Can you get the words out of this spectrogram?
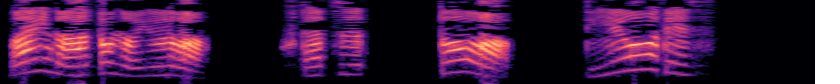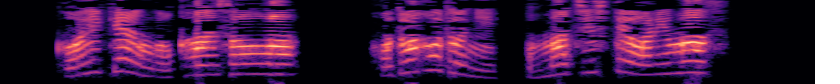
y の後の u は、二つ、どは、d, o です。ご意見ご感想は、ほどほどにお待ちしております。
